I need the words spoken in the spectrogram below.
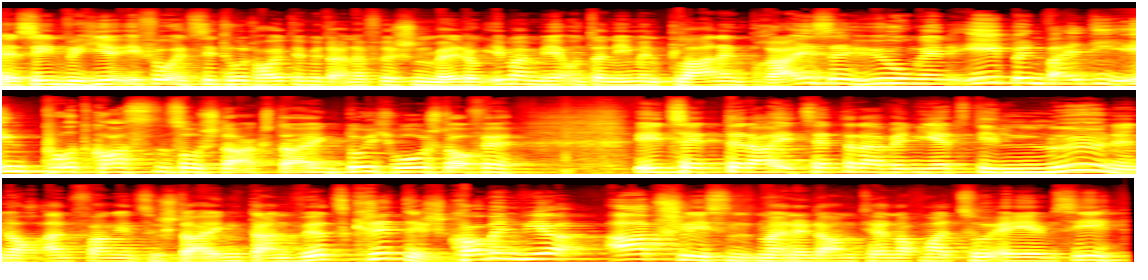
äh, sehen wir hier IFO-Institut heute mit einer frischen Meldung. Immer mehr Unternehmen planen Preiserhöhungen, eben weil die Inputkosten so stark steigen durch Rohstoffe etc. etc. Wenn jetzt die Löhne noch anfangen zu steigen, dann wird es kritisch. Kommen wir abschließend, meine Damen und Herren, nochmal zu AMC.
